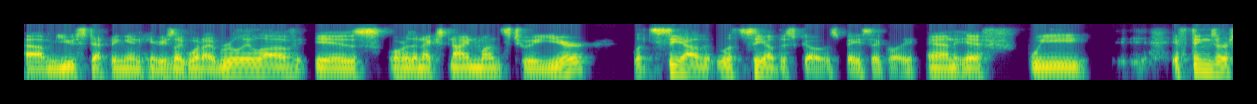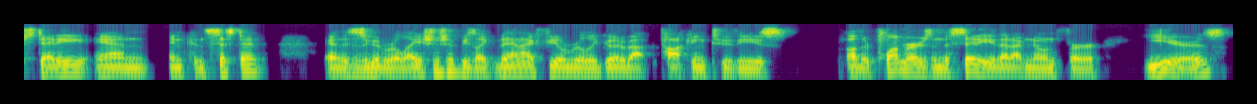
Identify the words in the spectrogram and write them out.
Um, you stepping in here. He's like, what I really love is over the next nine months to a year, let's see how let's see how this goes, basically. And if we if things are steady and and consistent, and this is a good relationship he's like then i feel really good about talking to these other plumbers in the city that i've known for years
